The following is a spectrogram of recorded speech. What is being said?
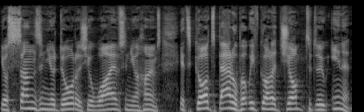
your sons and your daughters, your wives and your homes. It's God's battle, but we've got a job to do in it.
